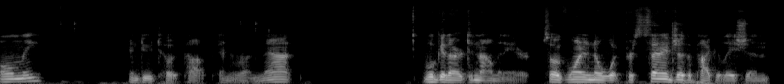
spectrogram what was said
only, and do TotPop and run that, we'll get our denominator. So if we want to know what percentage of the population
